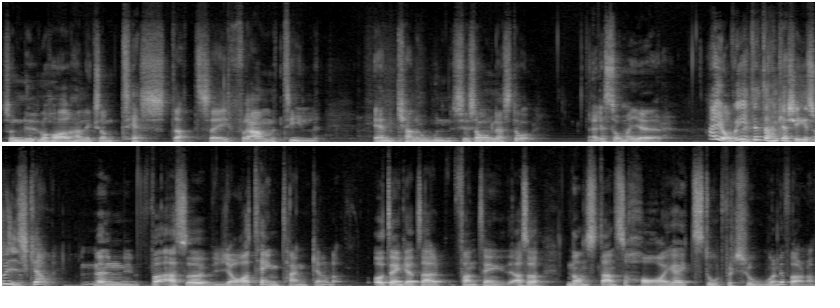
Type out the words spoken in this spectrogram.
Så nu har han liksom testat sig fram till en kanonsäsong nästa år. Är det så man gör? Nej, jag vet inte, han kanske är så iskall. Men alltså, jag har tänkt tankarna då. Och tänkt att så här, fan tänk, alltså någonstans så har jag ett stort förtroende för honom.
